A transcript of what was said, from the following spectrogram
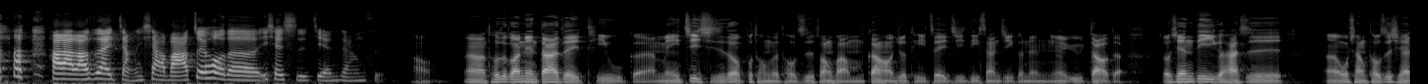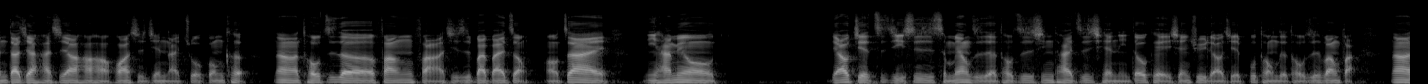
好啦，老师来讲一下吧。最后的一些时间这样子。好，那投资观念大家这里提五个啊。每一季其实都有不同的投资方法，我们刚好就提这一季第三季可能你会遇到的。首先第一个还是。呃，我想投资前大家还是要好好花时间来做功课。那投资的方法其实百百种哦，在你还没有了解自己是什么样子的投资心态之前，你都可以先去了解不同的投资方法。那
